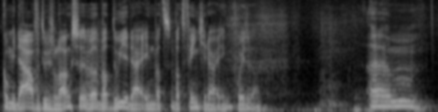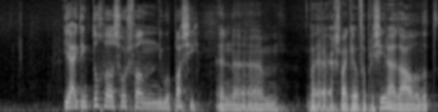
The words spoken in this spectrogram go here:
kom je daar af en toe eens langs? Wat, wat doe je daarin? Wat, wat vind je daarin voor jezelf? Ehm, ja, ik denk toch wel een soort van nieuwe passie. En ehm, waar- ergens waar ik heel veel plezier uit haal. Want dat,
